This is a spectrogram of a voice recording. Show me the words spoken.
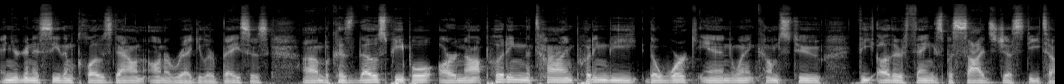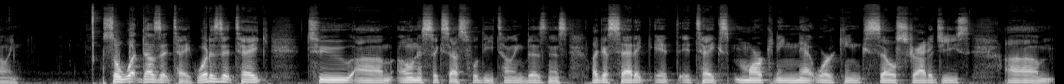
and you're going to see them close down on a regular basis um, because those people are not putting the time, putting the the work in when it comes to the other things besides just detailing. So, what does it take? What does it take to um, own a successful detailing business? Like I said, it, it, it takes marketing, networking, sales strategies. Um,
